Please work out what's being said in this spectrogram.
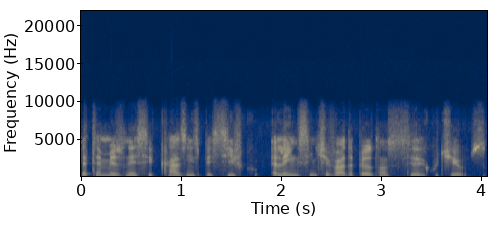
e até mesmo nesse caso em específico, ela é incentivada pelos nossos executivos.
